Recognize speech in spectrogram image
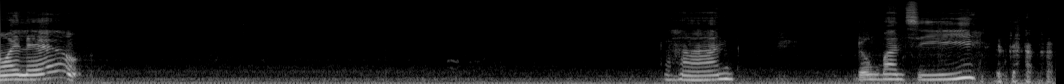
น้อยแล้วทหารโรงพยาบาลสีเดี๋ยวกันนะครับ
